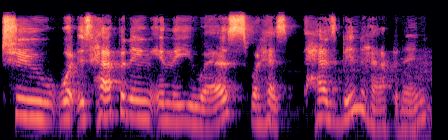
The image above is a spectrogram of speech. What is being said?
to what is happening in the us what has has been happening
